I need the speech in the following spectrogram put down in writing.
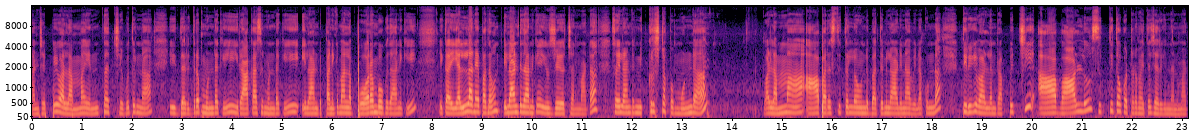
అని చెప్పి వాళ్ళ అమ్మ ఎంత చెబుతున్నా ఈ దరిద్రపు ముండకి ఈ రాకాసి ముండకి ఇలాంటి పనికి మళ్ళీ పోరంబోకు దానికి ఇక ఎల్ అనే పదం ఇలాంటి దానికే యూజ్ చేయొచ్చు అనమాట సో ఇలాంటి నికృష్టపు ముండ వాళ్ళమ్మ ఆ పరిస్థితుల్లో ఉండి బతిమిలాడినా వినకుండా తిరిగి వాళ్ళని రప్పించి ఆ వాళ్ళు సుత్తితో కొట్టడం అయితే జరిగిందనమాట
